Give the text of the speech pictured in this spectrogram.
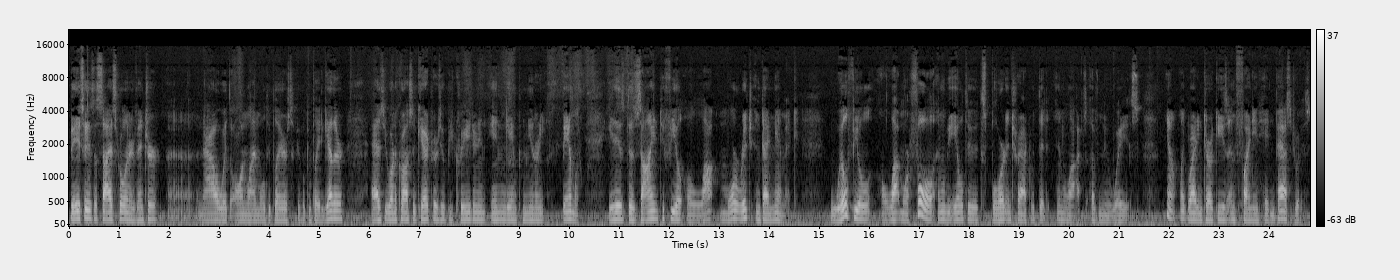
basically, it's a side-scrolling adventure uh, now with online multiplayer, so people can play together. As you run across the characters, you'll be creating an in-game community family. It is designed to feel a lot more rich and dynamic. Will feel a lot more full and will be able to explore and interact with it in lots of new ways. You know, like riding turkeys and finding hidden passageways.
